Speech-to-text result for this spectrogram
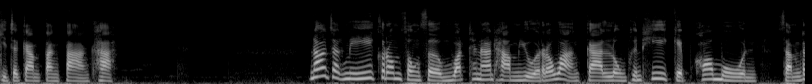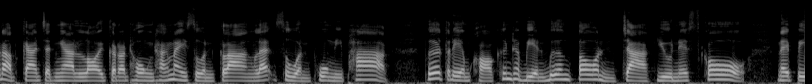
กิจกรรมต่างๆ ค่ะ นอกจากนี้กรมส่งเสริมวัฒนธรรมอยู่ระหว่างการลงพื้นที่เก็บข้อมูลสำหรับการจัดงานลอยกระทงทั้งในส่วนกลางและส่วนภูมิภาค เพื่อเตรียมขอขึ้นทะเบียนเบื้องต้นจากยูเนสโกในปี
